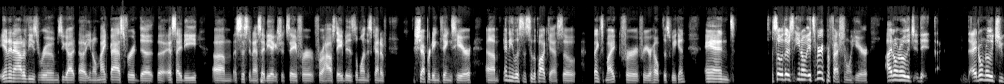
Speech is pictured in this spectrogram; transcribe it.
in and out of these rooms. You got, uh, you know, Mike Bassford, the, the SID, um, assistant SID, I should say, for, for Ohio State, but is the one that's kind of shepherding things here. Um, and he listens to the podcast. So thanks, Mike, for, for your help this weekend. And so there's, you know, it's very professional here. I don't know that you, I don't know that you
